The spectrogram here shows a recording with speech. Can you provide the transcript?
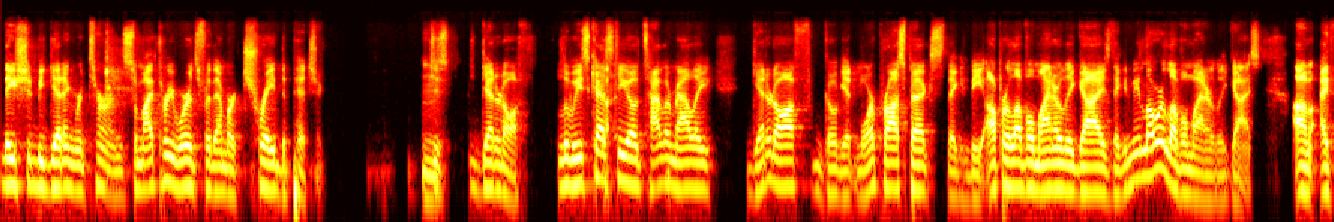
they should be getting returns. So my three words for them are trade the pitching. Mm. Just get it off. Luis Castillo, Tyler Mahle, get it off, go get more prospects. They can be upper level minor league guys, they can be lower level minor league guys. Um, I,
